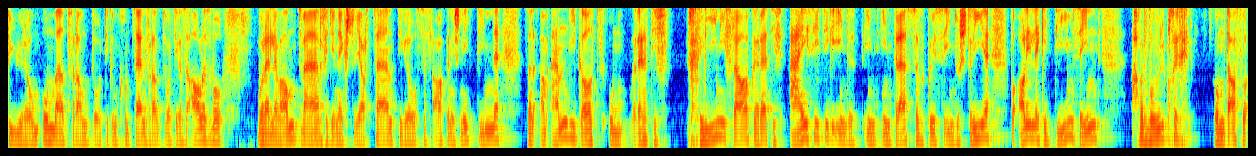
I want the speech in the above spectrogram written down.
Steuern, um Umweltverantwortung, um Konzernverantwortung, also alles, wo, wo relevant wäre für die nächsten Jahrzehnte, die grossen Fragen, ist nicht drin, sondern am Ende geht es um relativ kleine Fragen, relativ einseitige Interessen von gewissen Industrien, die alle legitim sind, aber wo wirklich um das, was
